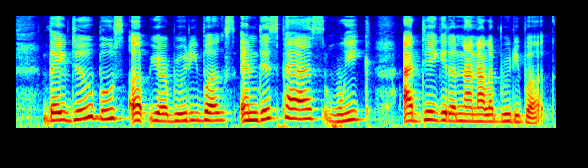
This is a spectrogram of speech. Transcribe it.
they do boost up your beauty bucks. And this past week, I did get a $9 beauty buck.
